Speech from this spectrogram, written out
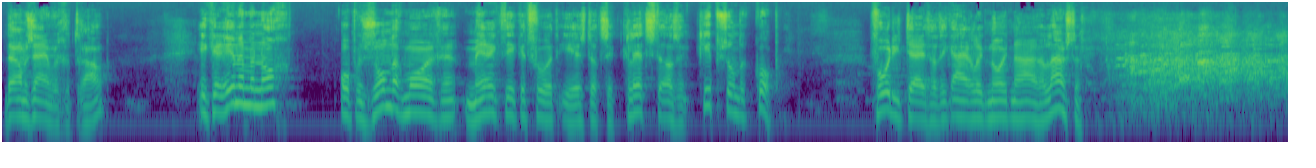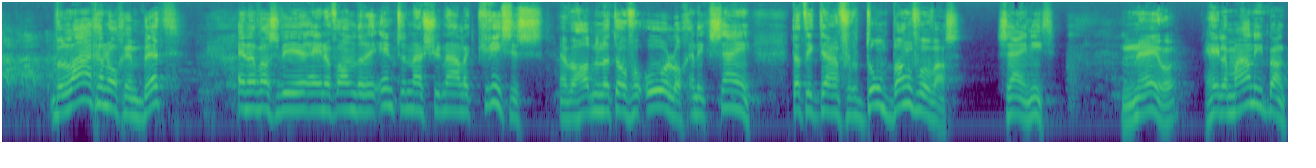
Daarom zijn we getrouwd. Ik herinner me nog, op een zondagmorgen merkte ik het voor het eerst dat ze kletste als een kip zonder kop. Voor die tijd had ik eigenlijk nooit naar haar geluisterd. We lagen nog in bed En er was weer een of andere internationale crisis. En we hadden het over oorlog. En ik zei dat ik daar verdomd bang voor was. Zij niet. Nee hoor, helemaal niet bang.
